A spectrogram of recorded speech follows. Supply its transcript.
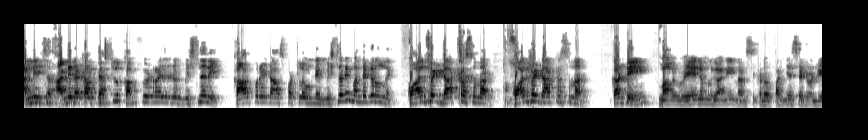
అన్ని అన్ని రకాల టెస్టులు కంప్యూటరైజ్డ్ మిషనరీ కార్పొరేట్ హాస్పిటల్లో ఉండే మిషనరీ మన దగ్గర ఉంది క్వాలిఫైడ్ డాక్టర్స్ ఉన్నారు. క్వాలిఫైడ్ డాక్టర్స్ ఉన్నారు. కాబట్టి మన ఏఎన్ఎంలు కానీ నర్స్ ఇక్కడ పనిచేసేటువంటి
